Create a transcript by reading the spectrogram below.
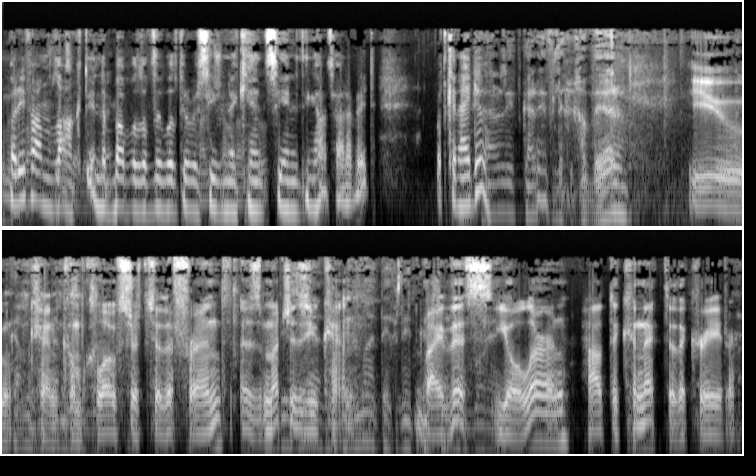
But if I'm locked in the bubble of the will to receive and I can't see anything outside of it. What can I do? You can come closer to the friend as much as you can. By this, you'll learn how to connect to the Creator.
